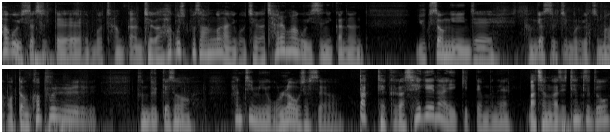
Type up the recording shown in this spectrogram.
하고 있었을 때 뭐 잠깐 제가 하고 싶어서 한 건 아니고 제가 촬영하고 있으니까는 육성이 이제 당겼을지 모르겠지만 어떤 커플 분들께서 한 팀이 올라오셨어요. 딱 데크가 세 개나 있기 때문에 마찬가지 텐트도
